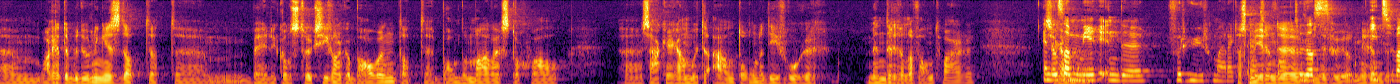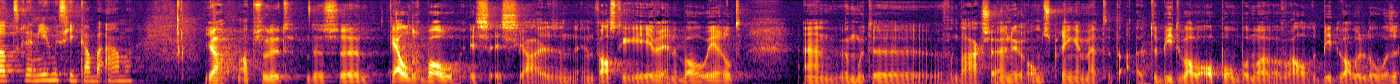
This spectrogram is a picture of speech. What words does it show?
Um, waar het de bedoeling is dat, dat um, bij de constructie van gebouwen, dat bronbemalers toch wel zaken gaan moeten aantonen die vroeger minder relevant waren. En dat is dan meer in de verhuurmarkt? Dat is meer in de, dus dat in de verhuur, meer iets in de... wat Renier misschien kan beamen. Ja, absoluut. Dus uh, kelderbouw is, is, ja, is een, een vast gegeven in de bouwwereld. En we moeten vandaag zuiniger omspringen met het, het gebied wat we oppompen, maar vooral het gebied wat we lozen.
